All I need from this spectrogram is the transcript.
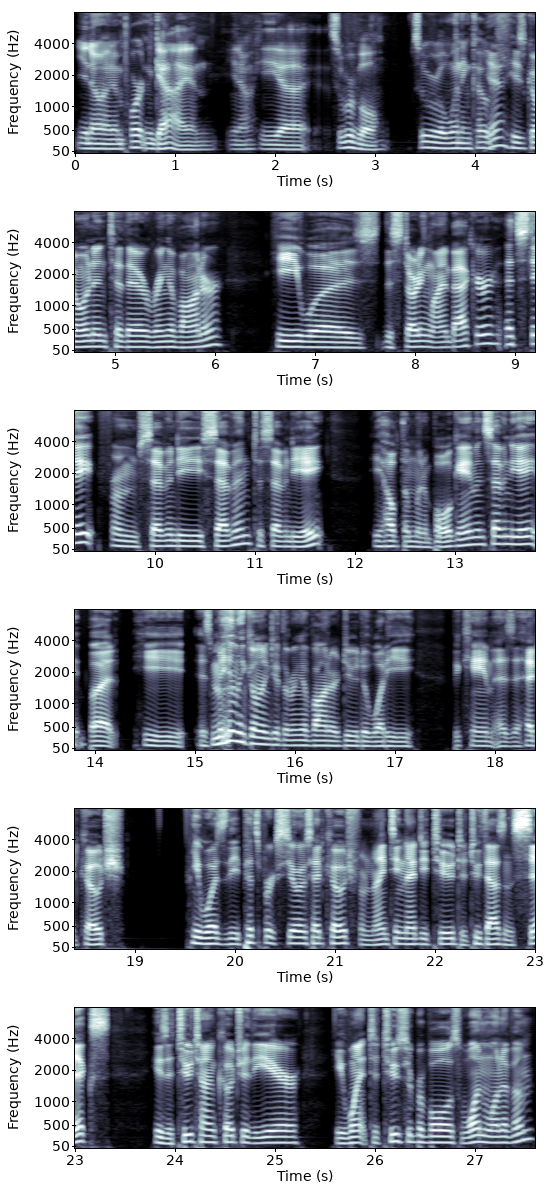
you know an important guy, and you know he uh, Super Bowl Super Bowl winning coach. Yeah, he's going into their Ring of Honor. He was the starting linebacker at State from 77 to 78. He helped them win a bowl game in 78, but he is mainly going to the Ring of Honor due to what he became as a head coach. He was the Pittsburgh Steelers head coach from 1992 to 2006. He was a two time coach of the year. He went to two Super Bowls, won one of them.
